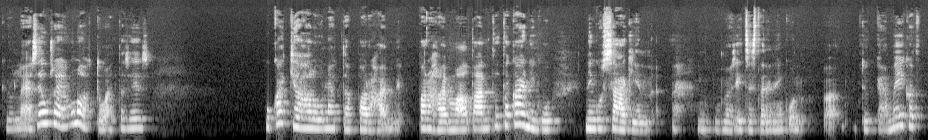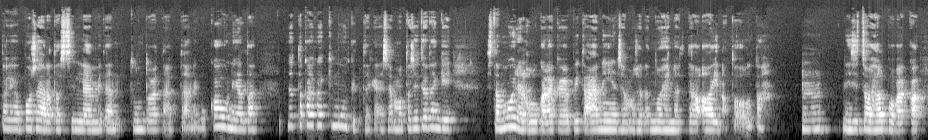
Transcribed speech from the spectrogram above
Kyllä, ja se usein unohtuu, että siis kun kaikki haluaa näyttää parhaimmi, parhaimmaltaan, niin totta kai niin kuin, niin kuin säkin, niin kuin myös itsestäni niin kuin, äh, tykkää meikata ja poseerata silleen, miten tuntuu, että näyttää niin kuin kauniilta. Totta kai kaikki muutkin tekee sen, mutta sitten jotenkin sitä muiden ulkonäköä pitää niin semmoiset, että noihän näyttää aina tolta. Mm. Niin sit se on helppo vaikka,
